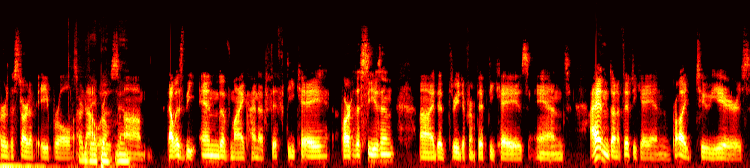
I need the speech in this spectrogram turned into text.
or the start of April, start and that April, was yeah. um, that was the end of my kind of 50k part of the season. Uh, I did three different 50ks, and I hadn't done a 50k in probably two years,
